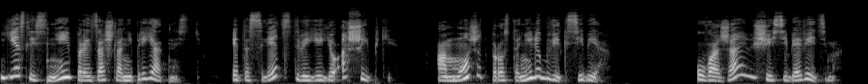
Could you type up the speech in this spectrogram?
Если с ней произошла неприятность, это следствие ее ошибки, а может, просто нелюбви к себе. Уважающая себя ведьма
